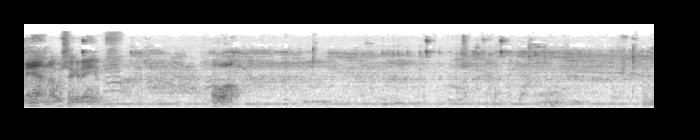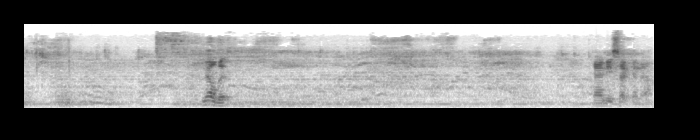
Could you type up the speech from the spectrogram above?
Man, I wish I could aim. Oh well. Nailed it. Any second now.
